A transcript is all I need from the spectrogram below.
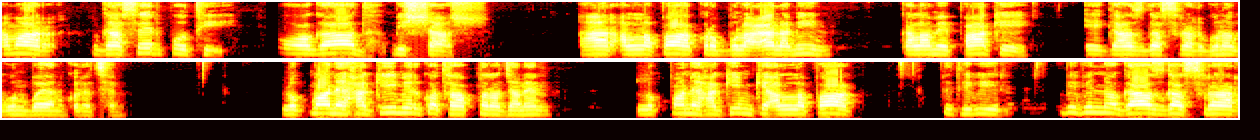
আমার গাছের প্রতি অগাধ বিশ্বাস। আর আল্লাহ পাক রব্বুল আলামিন কালামে পাকে এই গাছ গাছরার গুণাগুণ বয়ান করেছেন। লোকমানে হাকিমের কথা আপনারা জানেন। লোকমানে হাকিমকে আল্লাহ পাক পৃথিবীর বিভিন্ন গাছ গাছরার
